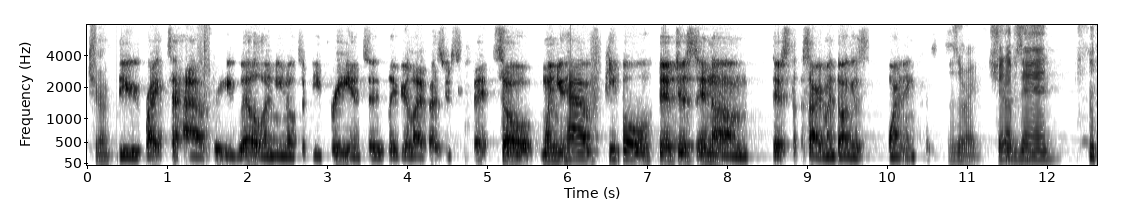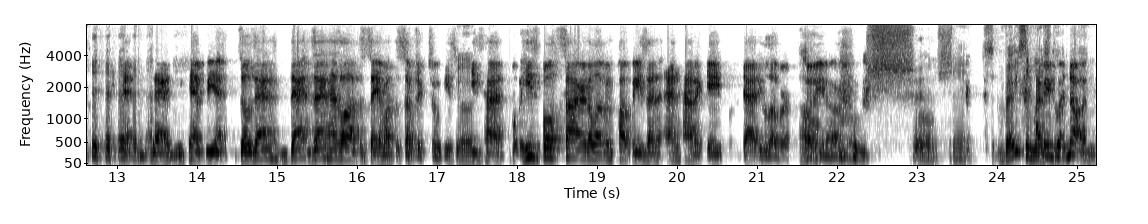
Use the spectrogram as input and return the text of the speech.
Sure. The right to have free will and you know to be free and to live your life as you see fit. So when you have people that just in um, there's sorry, my dog is whining. That's all right. Shut up, Zan. You Zan, you can't be. So Zan, Zan, Zan has a lot to say about the subject too. He's Sure. he's had he's both sired eleven puppies and, and had a gay daddy lover. Oh. So you know. Oh shit! Oh shit! Very similar. I mean, but no,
